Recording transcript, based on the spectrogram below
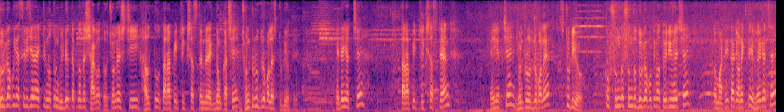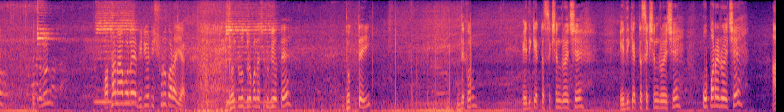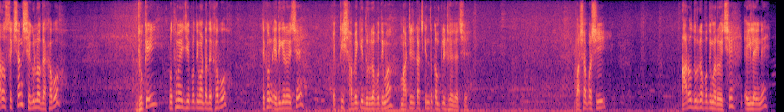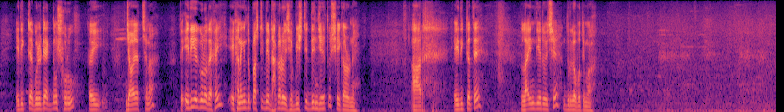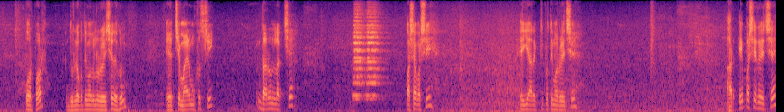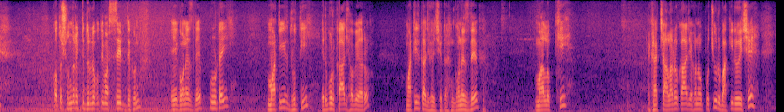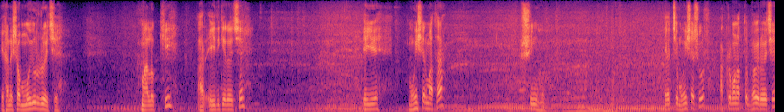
দুর্গাপূজা সিরিজের একটি নতুন ভিডিওতে আপনাদের স্বাগত। চলে এসেছি হালতু তারাপীঠ রিক্সা স্ট্যান্ডের একদম কাছে, ঝন্টু রুদ্রপালের স্টুডিওতে। এটাই হচ্ছে তারাপীঠ রিক্সা স্ট্যান্ড, এই হচ্ছে ঝন্টু রুদ্রপালের স্টুডিও। খুব সুন্দর সুন্দর দুর্গা প্রতিমা তৈরি হয়েছে, তো মাটির কাজ অনেকটাই হয়ে গেছে। তো চলুন, কথা না বলে ভিডিওটি শুরু করা যাক। ঝন্টু রুদ্রপালের স্টুডিওতে ঢুকতেই দেখুন, এদিকে একটা সেকশন রয়েছে, এদিকে একটা সেকশন রয়েছে। ওপারে রয়েছে আরও সেকশন, সেগুলো দেখাবো। ঢুকেই প্রথমেই যে প্রতিমাটা দেখাবো। দেখুন, এদিকে রয়েছে একটি সাবেকি দুর্গা প্রতিমা, মাটির কাজ কিন্তু কমপ্লিট হয়ে গেছে। পাশাপাশি আরও দুর্গা প্রতিমা রয়েছে এই লাইনে। এদিকটা গলিটা একদম সরু, তাই যাওয়া যাচ্ছে না। তো এদিকেগুলো দেখাই, এখানে কিন্তু প্লাস্টিক দিয়ে ঢাকা রয়েছে, বৃষ্টির দিন যেহেতু, সেই কারণে। আর এই দিকটাতে লাইন দিয়ে রয়েছে দুর্গা প্রতিমা। পরপর দুর্গা প্রতিমাগুলো রয়েছে, দেখুন। এ হচ্ছে মায়ের মুখশ্রী। দারুণ লাগছে। পাশাপাশি এই আরেকটি প্রতিমা রয়েছে। আর এ পাশে রয়েছে কত সুন্দর একটি দুর্গা প্রতিমার সেট, দেখুন। এই গণেশ দেব, পুরোটাই মাটির ধুতি, এর উপর কাজ হবে আরও মাটির কাজ হয়েছে এটা। গণেশ দেব, মা লক্ষ্মী এখানে চালারও কাজ এখনও প্রচুর বাকি রয়েছে। এখানে সব ময়ূর রয়েছে। মা লক্ষ্মী, আর এই দিকে রয়েছে এই মহিষের মাথা, সিংহ। এ হচ্ছে মহিষাসুর, আক্রমণাত্মকভাবে রয়েছে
